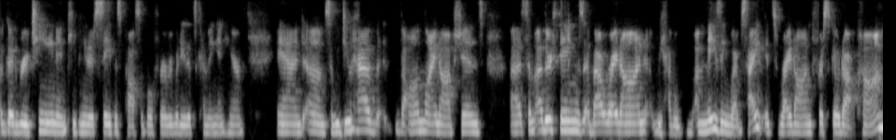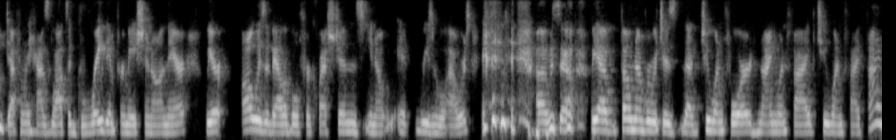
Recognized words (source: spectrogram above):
a good routine and keeping it as safe as possible for everybody that's coming in here. And um, so we do have the online options Uh, some other things about Write On we have an amazing website. It's writeonfrisco.com. Definitely has lots of great information on there. We are always available for questions, you know, at reasonable hours. um, so we have phone number, which is the 214-915-2155.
